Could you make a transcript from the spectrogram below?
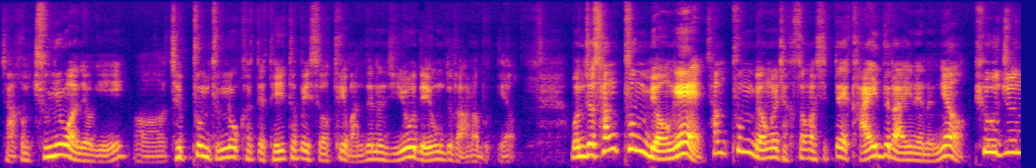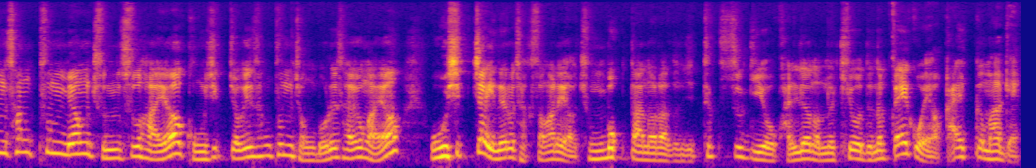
자, 그럼 중요한 여기 어, 제품 등록할 때 데이터베이스 어떻게 만드는지 이 내용들을 알아볼게요. 먼저 상품명에 상품명을 작성하실 때 가이드라인에는요 표준 상품명 준수하여 공식적인 상품 정보를 사용하여 50자 이내로 작성하래요. 중복 단어라든지 특수 기호 관련 없는 키워드는 빼고요. 깔끔하게.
